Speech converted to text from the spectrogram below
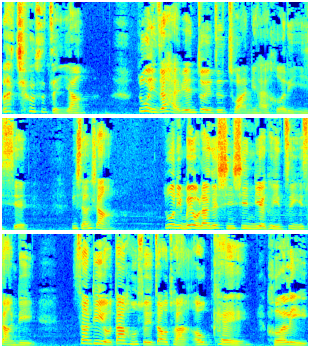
那就是怎样？如果你在海边坐一只船，你还合理一些。你想想，如果你没有那个信心，你也可以质疑上帝。上帝有大洪水造船，OK，合理。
